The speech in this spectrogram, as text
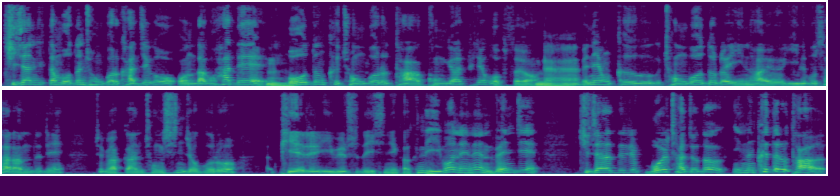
기자는 일단 모든 정보를 가지고 온다고 하되 음. 모든 그 정보를 다 공개할 필요가 없어요. 네. 왜냐하면 그 정보들로 인하여 일부 사람들이 좀 약간 정신적으로 피해를 입을 수도 있으니까. 근데 이번에는 왠지 기자들이 뭘 찾아도 있는 그대로 다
